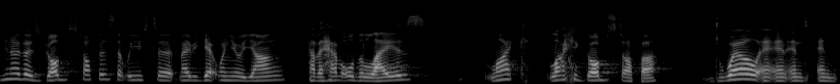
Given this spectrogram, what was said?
you know those gobstoppers that we used to maybe get when you were young? How they have all the layers? Like, like a gobstopper, dwell and, and, and,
